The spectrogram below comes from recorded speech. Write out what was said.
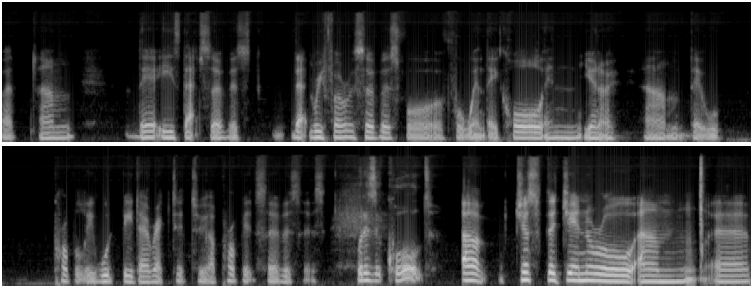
but um, there is that service that referral service for for when they call and you know um, they will probably would be directed to appropriate services What is it called? Um, just the general um, uh,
